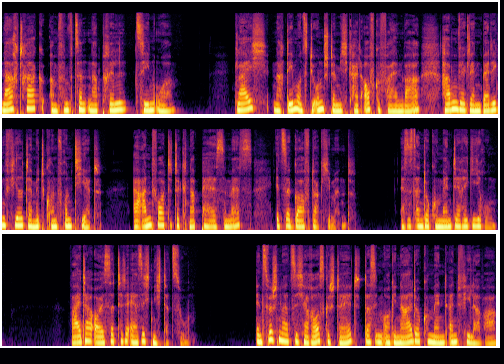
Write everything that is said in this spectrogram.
Nachtrag am 15. April 10 Uhr. Gleich nachdem uns die Unstimmigkeit aufgefallen war, haben wir Glenn Bedingfield damit konfrontiert. Er antwortete knapp per SMS, It's a Gov Document. Es ist ein Dokument der Regierung. Weiter äußerte er sich nicht dazu. Inzwischen hat sich herausgestellt, dass im Originaldokument ein Fehler war.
